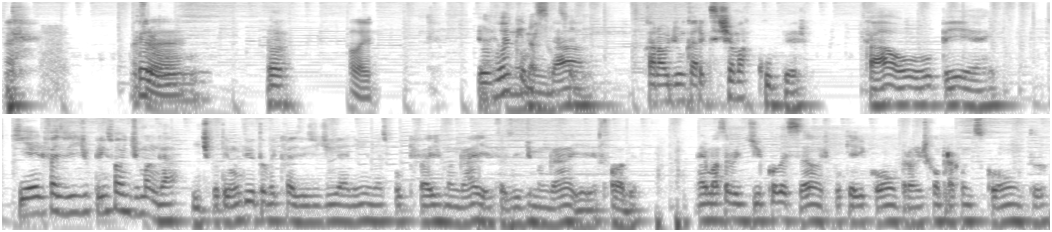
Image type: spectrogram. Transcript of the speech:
Mas Cara, é, eu- ah, fala aí. eu É, vou recomendar o canal de um cara que se chama Cooper. K-O-O-P-R. Que ele faz vídeo principalmente de mangá. E, tipo, tem muito youtuber que faz vídeo de anime, mas pouco que faz de mangá. E ele faz vídeo de mangá e ele é foda. Aí ele mostra vídeo de coleção, tipo, o que ele compra, onde comprar com desconto.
